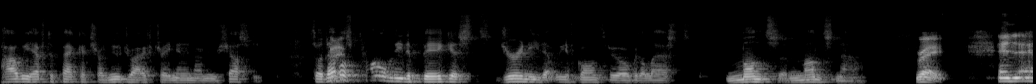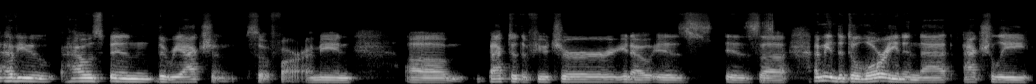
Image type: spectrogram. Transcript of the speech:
how we have to package our new drivetrain and our new chassis. So that right. was probably the biggest journey that we've gone through over the last months and months now. Right. And have you, how's been the reaction so far? I mean, um, Back to the Future, you know, is, is, uh, I mean, the DeLorean in that actually,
